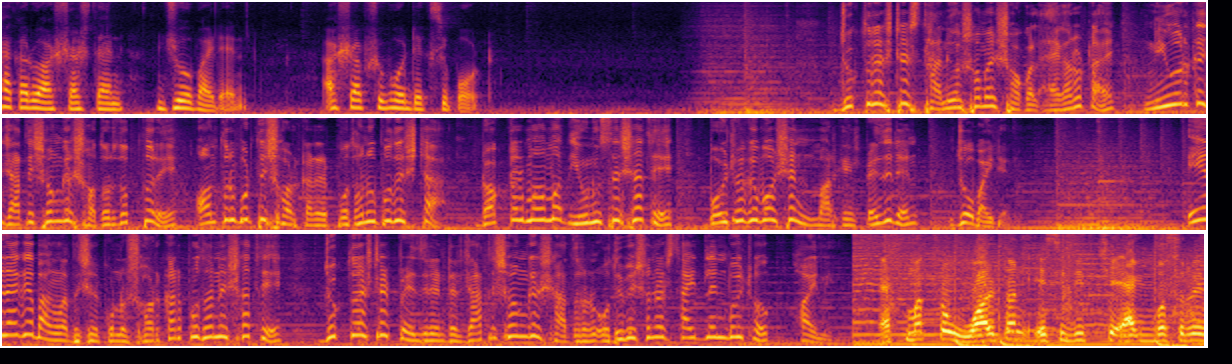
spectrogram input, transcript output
থাকারও আশ্বাস দেন Joe Biden. Ashraf Shuvo, desk report. যুক্তরাষ্ট্রের স্থানীয় সময় সকাল এগারোটায় নিউ ইয়র্কে জাতিসংঘের সদর দপ্তরে অন্তর্বর্তী সরকারের প্রধান উপদেষ্টা ডক্টর মোহাম্মদ ইউনুসের সাথে বৈঠকে বসেন মার্কিন প্রেসিডেন্ট জো বাইডেন। এর আগে বাংলাদেশের কোনো সরকার প্রধানের সাথে যুক্তরাষ্ট্রের প্রেসিডেন্টের জাতিসংঘের সাধারণ অধিবেশনের সাইডলাইন বৈঠক হয়নি। একমাত্র ওয়ালটন এসি দিচ্ছে এক বছরের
